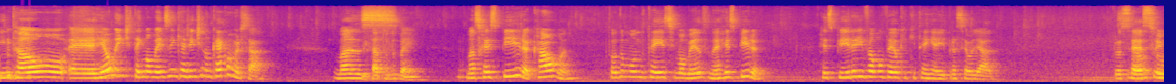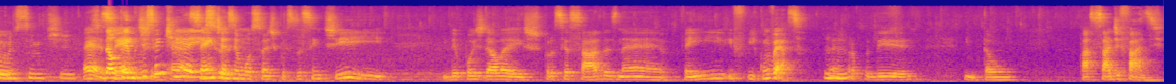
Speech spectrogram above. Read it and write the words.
então, é, realmente tem momentos em que a gente não quer conversar. Mas e tá tudo bem. Mas respira, calma. Todo mundo tem esse momento, né? Respira. Respira e vamos ver o que, que tem aí para ser olhado processo. Se dá o tempo de sentir. É, se dá sente, o tempo de sentir, é, é isso. Sente as emoções que precisa sentir e, e depois delas processadas, né, vem e, e, e conversa, né, uhum. né, para poder, então, passar de fase.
